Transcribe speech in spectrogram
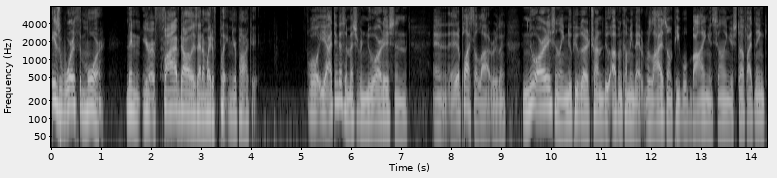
is worth more than your five dollars that I might have put in your pocket. Well, yeah, I think that's a message for new artists and and it applies to a lot really. New artists and like new people that are trying to do up and coming that relies on people buying and selling your stuff. I think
